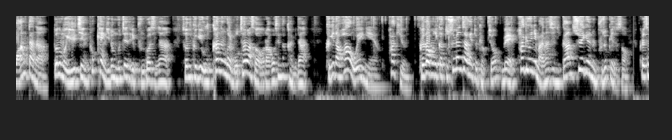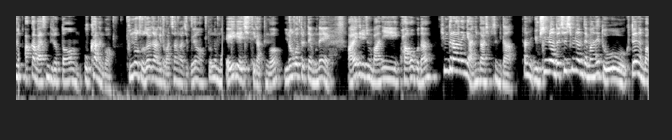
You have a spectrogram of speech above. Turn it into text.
왕따나 또는 뭐 일진, 폭행 이런 문제들이 불거지냐? 저는 그게 욱하는 걸 못 참아서라고 생각합니다. 그게 다 화오행이에요. 화기운. 그러다 보니까 또 수면장애도 겪죠. 왜? 화기운이 많아지니까 수의 기운은 부족해져서. 그래서 뭐 아까 말씀드렸던 욱하는 거, 분노 조절 장애도 마찬가지고요. 또는 뭐 ADHD 같은 거 이런 것들 때문에 아이들이 좀 많이 과거보다 힘들어하는 게 아닌가 싶습니다. 한 60년대, 70년대만 해도 그때는 막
